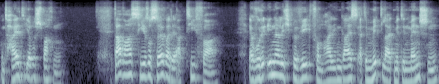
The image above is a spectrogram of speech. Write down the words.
und heilte ihre Schwachen. Da war es Jesus selber, der aktiv war. Er wurde innerlich bewegt vom Heiligen Geist, er hatte Mitleid mit den Menschen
